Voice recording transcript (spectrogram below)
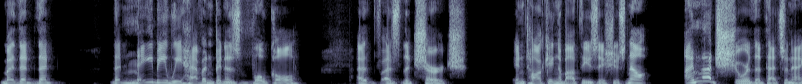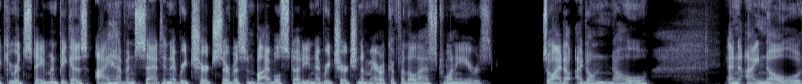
But that that that maybe we haven't been as vocal as, as the church in talking about these issues. Now, I'm not sure that that's an accurate statement because I haven't sat in every church service and Bible study in every church in America for the last 20 years. So I don't I don't know. And I know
